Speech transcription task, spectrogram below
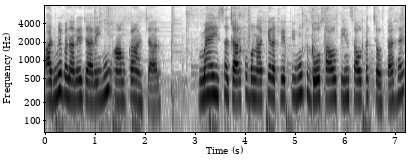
आज मैं बनाने जा रही हूँ आम का अचार। मैं इस अचार को बना के रख लेती हूँ तो दो साल, तीन साल तक चलता है।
